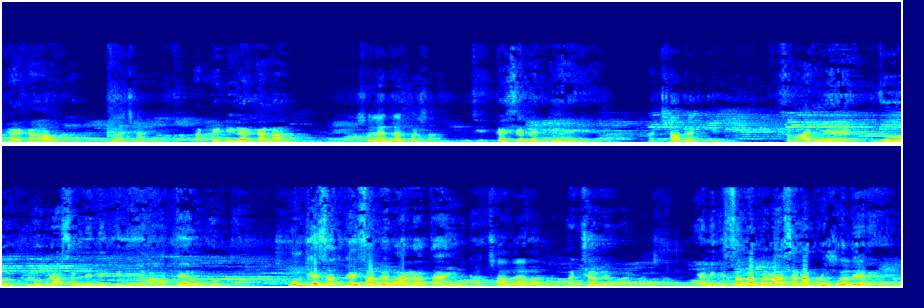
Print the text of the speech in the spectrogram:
घर कहाँ होगा गौछारी आपके डीलर का नाम? सुलेंद्र प्रसाद। जी कैसे व्यक्ति है ये? अच्छा व्यक्ति है। समाज में जो लोग राशन लेने के लिए यहाँ आते हैं उपभोक्ता उनके साथ कैसा व्यवहार रहता है इनका? अच्छा व्यवहार अच्छा व्यवहार। यानी कि समय पर राशन आप लोग को दे रहे हैं।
